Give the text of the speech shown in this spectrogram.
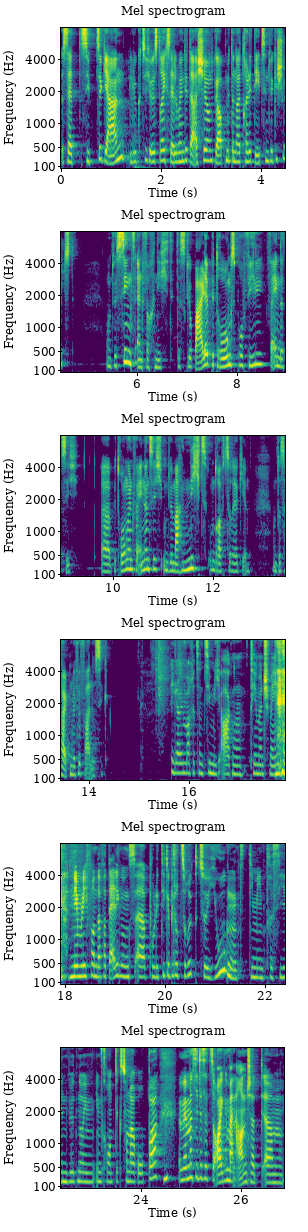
seit 70 Jahren lügt sich Österreich selber in die Tasche und glaubt, mit der Neutralität sind wir geschützt. Und wir sind es einfach nicht. Das globale Bedrohungsprofil verändert sich. Äh, Bedrohungen verändern sich und wir machen nichts, um darauf zu reagieren. Und das halten wir für fahrlässig. Ich glaube, ich mache jetzt einen ziemlich argen Themenschwenk, nämlich von der Verteidigungspolitik ein bisschen zurück zur Jugend, die mich interessieren würde, nur im, im Kontext von Europa. Hm. Weil wenn man sich das jetzt so allgemein anschaut, ähm,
